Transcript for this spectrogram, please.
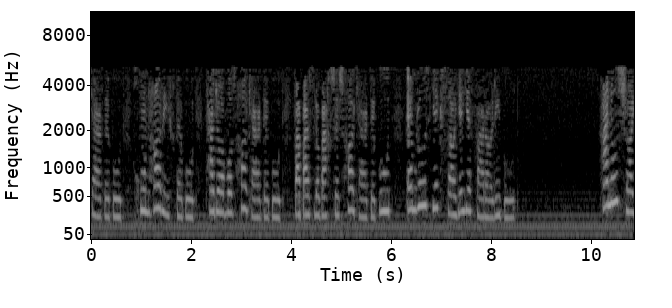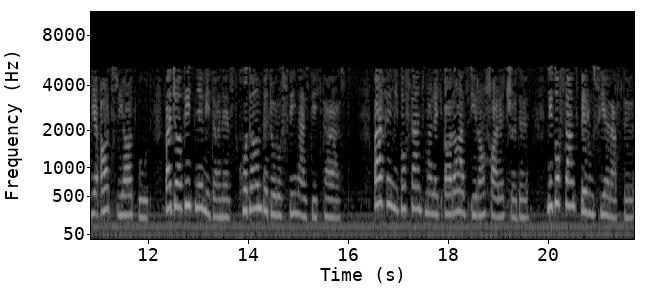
کرده بود خونها ریخته بود تجاوزها کرده بود و بزل و بخششها کرده بود امروز یک سایه فراری بود هنوز شایعات زیاد بود و جاوید نمی‌دانست کدام به درستی نزدیکتر است برخی می‌گفتند ملک آرا از ایران خارج شده می‌گفتند به روسیه رفته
